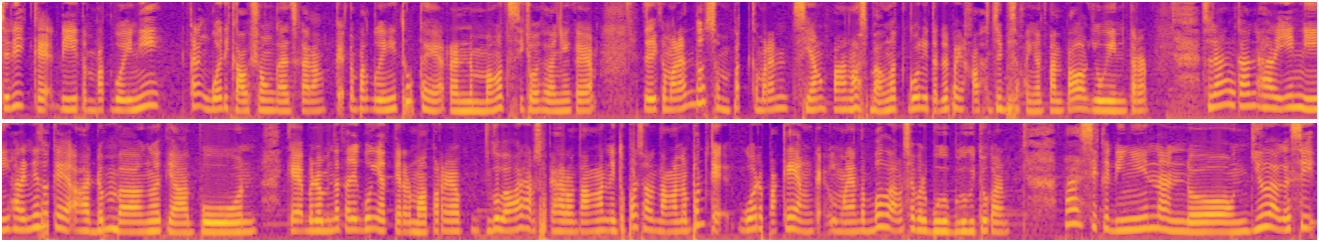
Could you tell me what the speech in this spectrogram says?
Jadi kayak di tempat gue ini kan gue di Kaohsiung kan sekarang. Kayak tempat gue ini tuh kayak random banget sih cuacanya. Kayak dari kemarin tuh sempat kemarin siang panas banget. Gue literally pakai kaos aja bisa keringetan tanpa lagi winter. Sedangkan hari ini hari ini tuh kayak adem banget ya ampun. Kayak bener-bener tadi gue nyetir motor ya gue bahkan harus pakai sarung tangan. Itu pun sarung tangannya pun kayak gue udah pakai yang kayak lumayan tebel lah masih berbulu-bulu gitu kan. Masih kedinginan dong. Gila gak sih?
